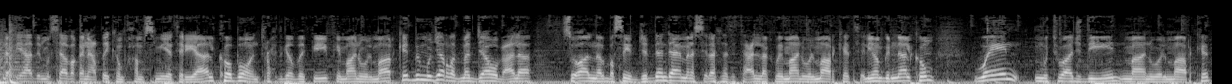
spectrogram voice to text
إحنا في هذه المسابقة نعطيكم 500 ريال. كوبون تروح تقضي فيه في مانويل ماركت بمجرد ما تجاوب على سؤالنا البسيط جدا. دائما أسئلتنا تتعلق بمانويل ماركت. اليوم قلنا لكم وين متواجدين مانويل ماركت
